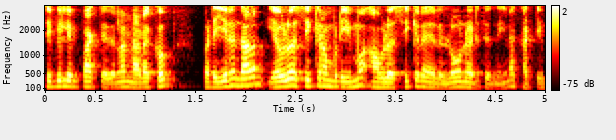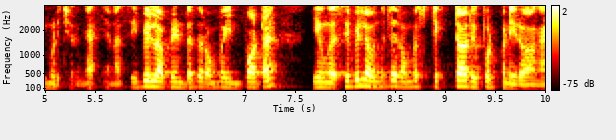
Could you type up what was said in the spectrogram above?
சிவில் இம்பாக்ட் இதெல்லாம் நடக்கும். பட் இருந்தாலும் எவ்வளோ சீக்கிரம் முடியுமோ, அவ்வளோ சீக்கிரம் இதில் லோன் எடுத்திருந்தீங்கன்னா கட்டி முடிச்சிருங்க ஏன்னா சிபில் அப்படின்றது ரொம்ப இம்பார்ட்டன்ட். இவங்க சிபில வந்துட்டு ரொம்ப ஸ்ட்ரிக்டாக ரிப்போர்ட் பண்ணிடுவாங்க.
